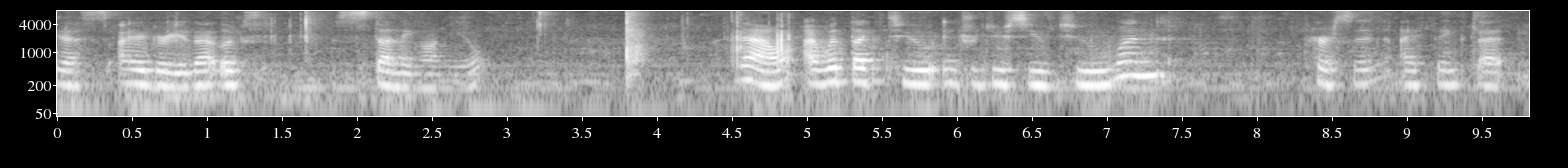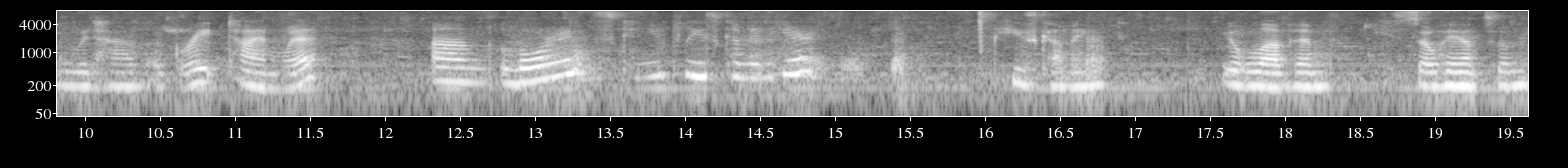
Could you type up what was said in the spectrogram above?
Yes, I agree. That looks stunning on you. Now, I would like to introduce you to one person I think that you would have a great time with. Um, Lawrence, can you please come in here? He's coming. You'll love him. He's so handsome.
